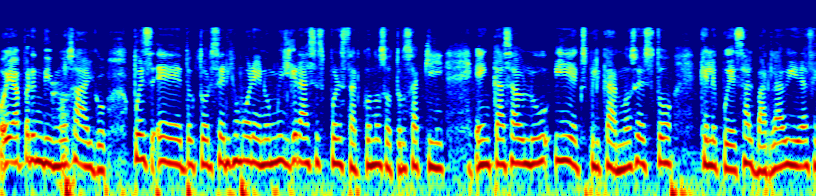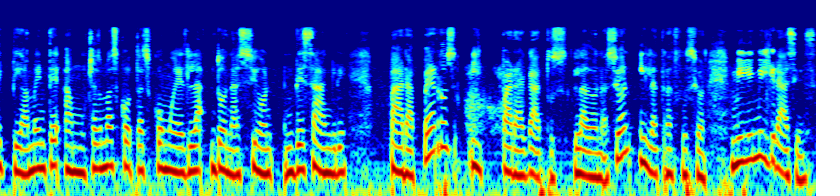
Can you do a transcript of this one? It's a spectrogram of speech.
Hoy aprendimos algo. Pues, eh, doctor Sergio Moreno, mil gracias por estar con nosotros aquí en Casa Blue y explicarnos esto que le puede salvar la vida efectivamente a muchas mascotas, como es la donación de sangre para perros y para gatos. La donación y la transfusión. Mil y mil gracias.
